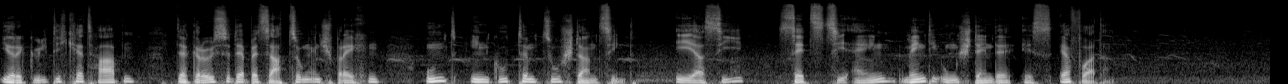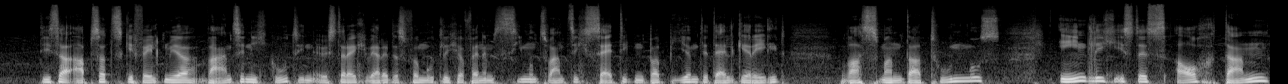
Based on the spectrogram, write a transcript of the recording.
ihre Gültigkeit haben, der Größe der Besatzung entsprechen und in gutem Zustand sind. Er sie setzt sie ein, wenn die Umstände es erfordern. Dieser Absatz gefällt mir wahnsinnig gut. In Österreich wäre das vermutlich auf einem 27-seitigen Papier im Detail geregelt, was man da tun muss. Ähnlich ist es auch dann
